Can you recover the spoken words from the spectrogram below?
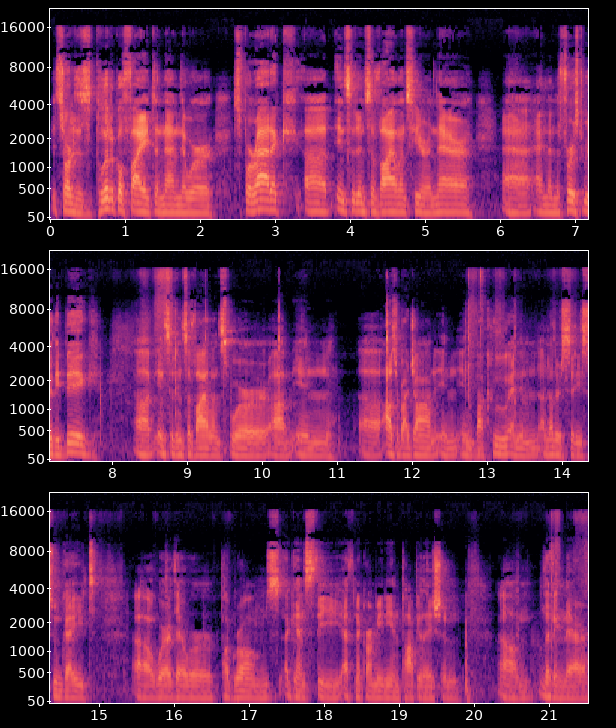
It started as a political fight, and then there were sporadic uh, incidents of violence here and there. Uh, and then the first really big uh, incidents of violence were um, in uh, Azerbaijan, in, in Baku, and in another city, Sumgait, where there were pogroms against the ethnic Armenian population um, living there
